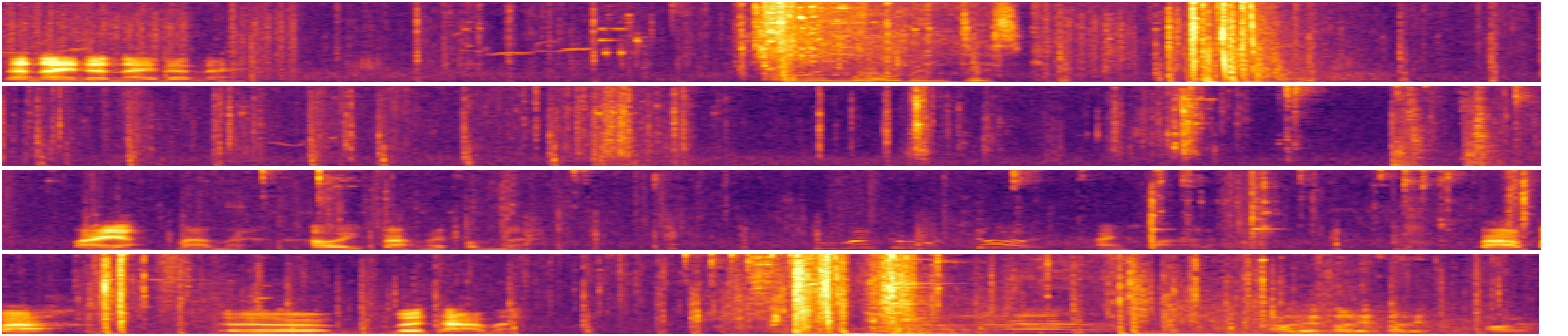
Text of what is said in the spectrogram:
ด้านไหนด้านไหนด้านไหน Throwing whirlwind disc. ไปยังมามาเข้าอีกฝั่งให้ผมหน่อย ซ้ายขวาแล้ว เปล่าเปล่าเออเบอร์สามอะเข้าเลยเข้าเลยเข้าเลยเข้าเลย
